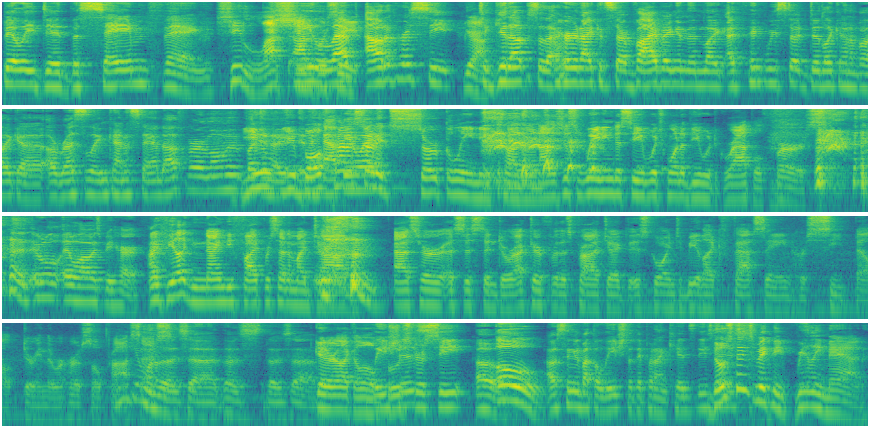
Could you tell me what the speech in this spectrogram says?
Billy did the same thing. She leapt She out of her leapt seat. out of her seat Yeah. to get up so that her and I could start vibing, and then like I think we start did like kind of like a, a wrestling kind of standoff for a moment. But you a, you both kind of way. started circling each other, and I was just waiting to see which one of you would grapple first. it will it will always be her. I feel like 95% of my job as her assistant director for this project is going to be like fastening her seatbelt during the rehearsal process. Get one of those uh, those those. Uh, Get her like a little Leashes? booster seat. oh oh, I was thinking about the leash that they put on kids these days. those days. things make me really mad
